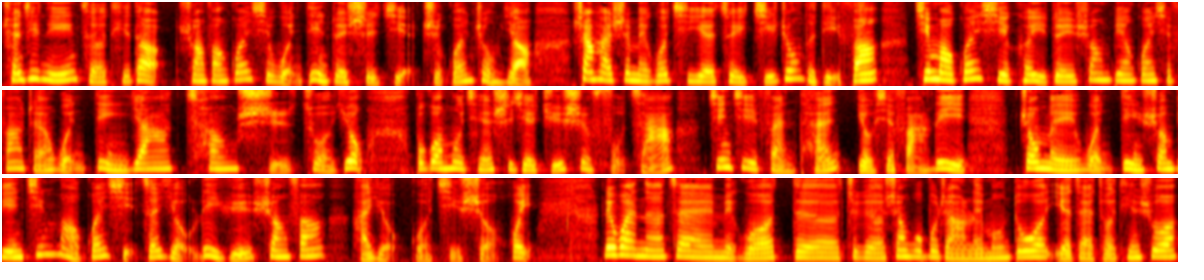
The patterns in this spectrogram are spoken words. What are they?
陈吉宁则提到，双方关系稳定对世界至关重要。上海是美国企业最集中的地方，经贸关系可以对双边关系发展稳定压舱石作用。不过，目前世界局势复杂。经济反弹有些乏力，中美稳定双边经贸关系则有利于双方还有国际社会。另外呢，在美国的这个商务部长雷蒙多也在昨天说，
